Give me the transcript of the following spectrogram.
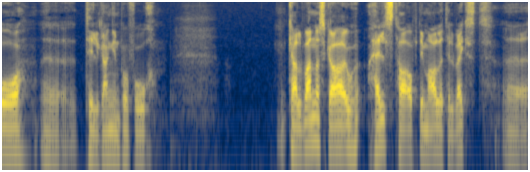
og eh, tilgangen på fôr. Kalvene skal jo helst ha optimale tilvekst eh,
